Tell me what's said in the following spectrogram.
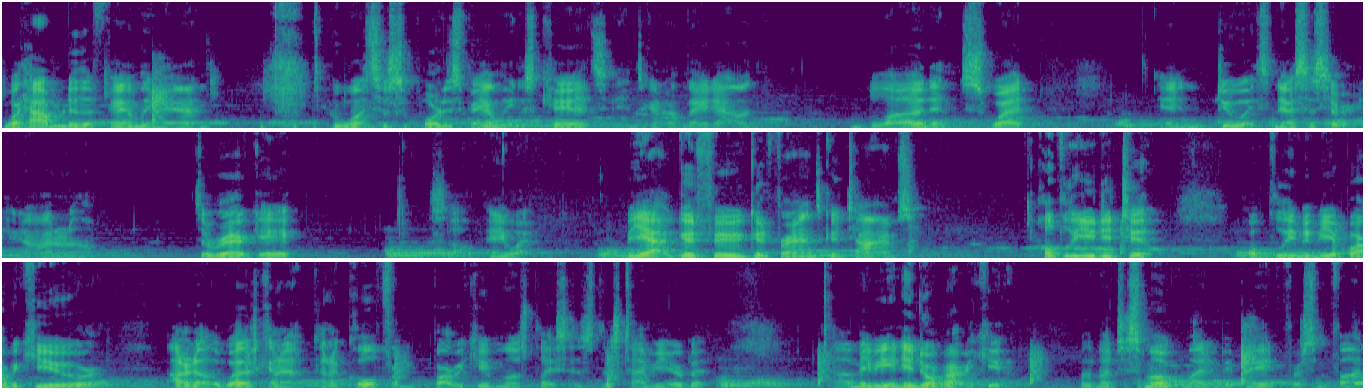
What happened to the family man who wants to support his family and his kids and is going to lay down blood and sweat and do what's necessary. You know, I don't know. It's a rare gig. So anyway, but yeah, good food, good friends, good times. Hopefully you did too. Hopefully maybe a barbecue or I don't know. The weather's kind of kind of cold for barbecue in most places this time of year, but uh, maybe an indoor barbecue with a bunch of smoke might have been made for some fun.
